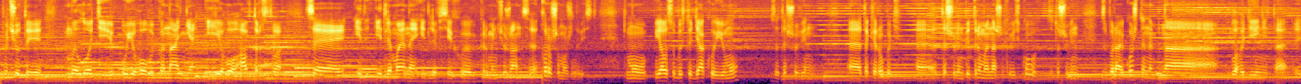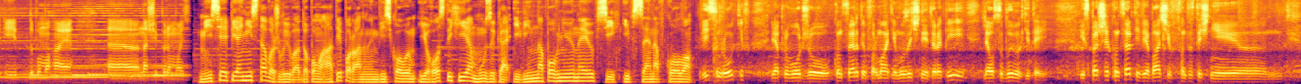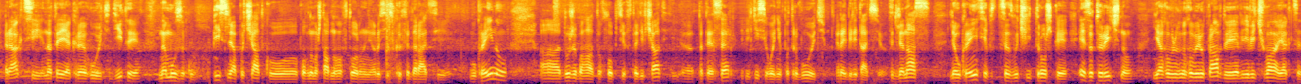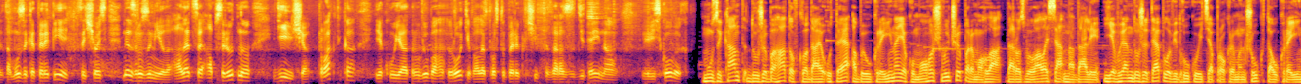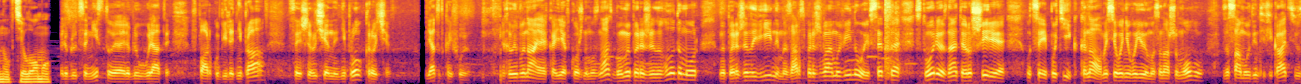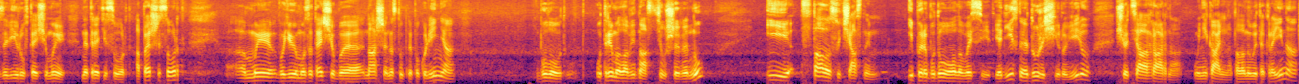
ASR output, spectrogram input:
Почути мелодії у його виконання і його авторства це і, і для мене, і для всіх е, кременчужан. Це хороша можливість. Тому я особисто дякую йому за те, що він е, таке робить, е, те, що він підтримує наших військових, за те, що він збирає кошти на, на благодійні та і допомагає е, нашій перемозі. Місія піаніста важлива допомагати пораненим військовим. Його стихія музика, і він наповнює нею всіх і все навколо. Вісім років я проводжу концерти в форматі музичної терапії для особливих дітей. І з перших концертів я бачив фантастичні е, реакції на те, як реагують діти на музику. Після початку повномасштабного вторгнення Російської Федерації в Україну дуже багато хлопців та дівчат е, ПТСР, які сьогодні потребують реабілітацію. Для нас, для українців, це звучить трошки езотерично. Я говорю, правду, я відчуваю, як це та музика терапія, це щось незрозуміле, але це абсолютно діюча практика, яку я роблю багато років, але просто переключився зараз з дітей на військових. Музикант дуже багато вкладає у те, аби Україна якомога швидше перемогла та розвивалася надалі. Євген дуже тепло відгукується про Кременчук та Україну в цілому. Люблю це місто, я люблю гуляти в парку біля Дніпра. Це широченний Дніпро. Коротше, я тут кайфую. Глибина, яка є в кожному з нас, бо ми пережили голодомор, ми пережили війни, ми зараз переживаємо війну, і все це створює, знаєте, розширює оцей потік, канал. Ми сьогодні воюємо за нашу мову, за самоідентифікацію, за віру в те, що ми не третій сорт, а перший сорт. Ми воюємо за те, щоб наше наступне покоління було утримало від нас цю ширину і стало сучасним і перебудовувало весь світ. Я дійсно я дуже щиро вірю, що ця аграрна, унікальна, талановита країна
